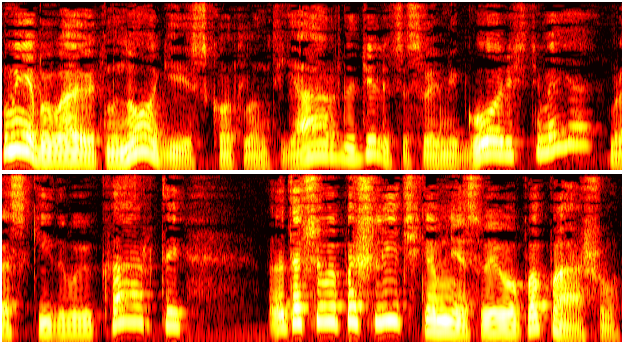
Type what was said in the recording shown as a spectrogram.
У меня бывают многие из Скотланд-Ярда, делятся своими горестями, а я раскидываю карты. Так что вы пошлите ко мне своего папашу.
